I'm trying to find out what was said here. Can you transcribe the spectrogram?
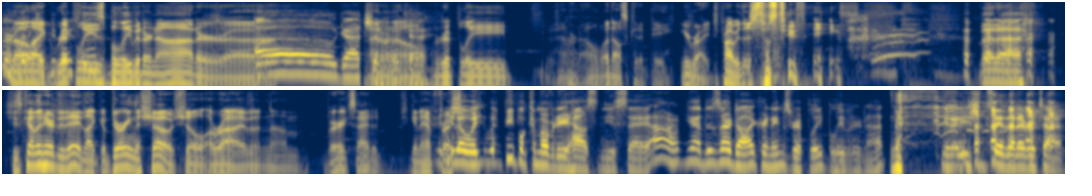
don't know, like Ripley's Believe It or Not, or uh, Oh, gotcha. I don't know, Okay. Ripley. I don't know what else could it be. You're right. It's probably just those two things. but uh, she's coming here today. Like during the show, she'll arrive, and um, very excited. She's gonna have fresh. You know, when, when people come over to your house and you say, "Oh, yeah, this is our dog. Her name's Ripley." Believe it or not, you know, you should say that every time.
